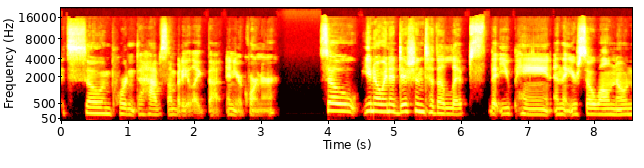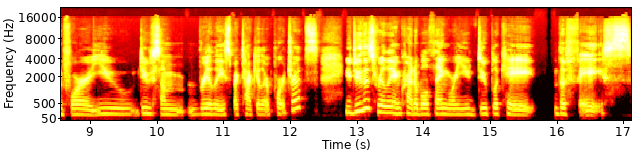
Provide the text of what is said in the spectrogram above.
It's so important to have somebody like that in your corner. So, you know, in addition to the lips that you paint and that you're so well known for, you do some really spectacular portraits. You do this really incredible thing where you duplicate the face.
